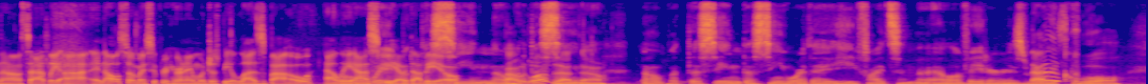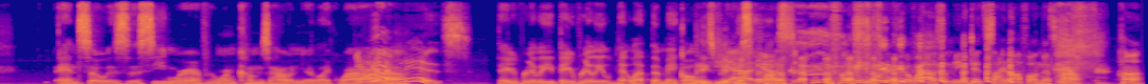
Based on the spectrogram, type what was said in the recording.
No, sadly, uh, and also my superhero name would just be Lesbo, L E S B O but the scene- no, I but would the love that though. No, but the scene, the scene where they he fights in the elevator is really is cool. cool. And so is the scene where everyone comes out and you're like, wow, Yeah, no, it is. They really, they really let them make all They these movies. Yeah, yes. fucking, you were gonna go. Wow, somebody did sign off on this, huh? Huh?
